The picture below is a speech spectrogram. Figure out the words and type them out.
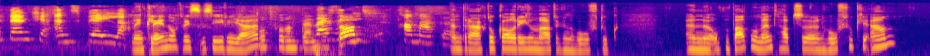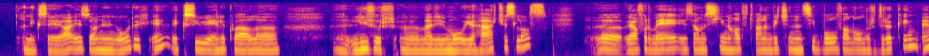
een tentje aan het spelen. Mijn kleindochter is zeven jaar. Wat voor een tent is dat? Gaan maken. En draagt ook al regelmatig een hoofddoek. En uh, op een bepaald moment had ze een hoofddoekje aan. En ik zei, ja, is dat nu nodig? Hè? Ik zie u eigenlijk wel uh, uh, liever met uw mooie haartjes los. Uh, ja, voor mij is dat misschien nog altijd wel een beetje een symbool van onderdrukking. Hè?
